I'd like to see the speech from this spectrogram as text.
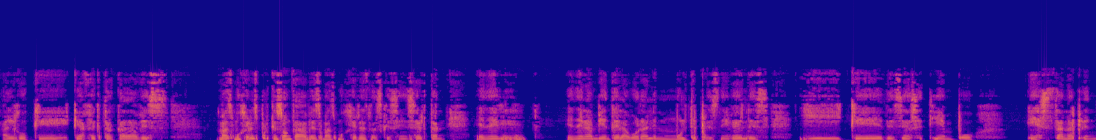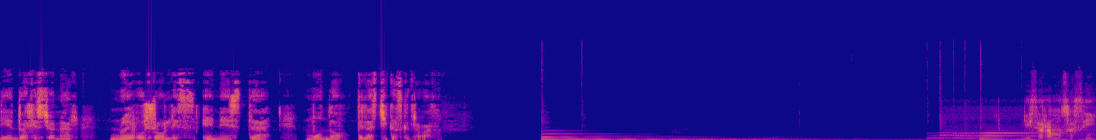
algo que, que afecta cada vez más mujeres porque son cada vez más mujeres las que se insertan en el en el ambiente laboral en múltiples niveles y que desde hace tiempo están aprendiendo a gestionar nuevos roles en este mundo de las chicas que trabajan. Y cerramos así,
